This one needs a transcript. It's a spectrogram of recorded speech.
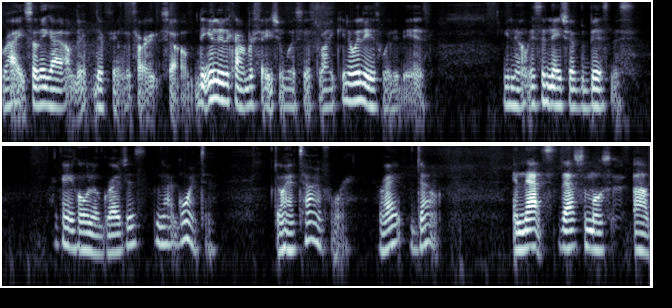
Right? So they got out their, their feelings hurt. So the end of the conversation was just like, you know, it is what it is. You know, it's the nature of the business. I can't hold no grudges. I'm not going to. Don't have time for it. Right? Don't and that's that's the most uh,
